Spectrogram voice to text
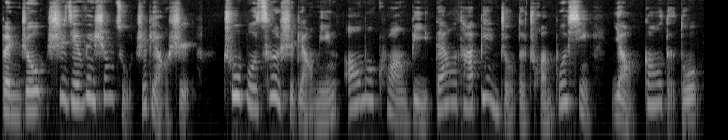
本周，世界卫生组织表示，初步测试表明，Omicron 比 Delta 变种的传播性要高得多，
